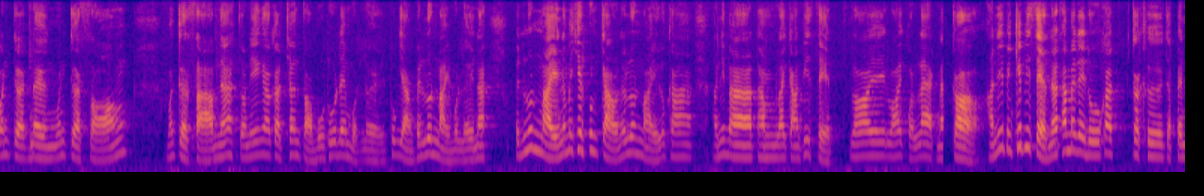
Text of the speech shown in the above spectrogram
วันเกิด 1 วันเกิด 2 วันเกิด 3 นะ ตัวนี้ก็เชื่อมต่อบลูทูธได้หมดเลย ทุกอย่างเป็นรุ่นใหม่หมดเลยนะ เป็นรุ่นใหม่นะ ไม่ใช่รุ่นเก่านะ รุ่นใหม่ลูกค้า อันนี้มาทำรายการพิเศษร้อยร้อยคนแรกนะ ก็อันนี้เป็นคลิปพิเศษนะ ถ้าไม่ได้ดูก็ ก็คือจะเป็น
